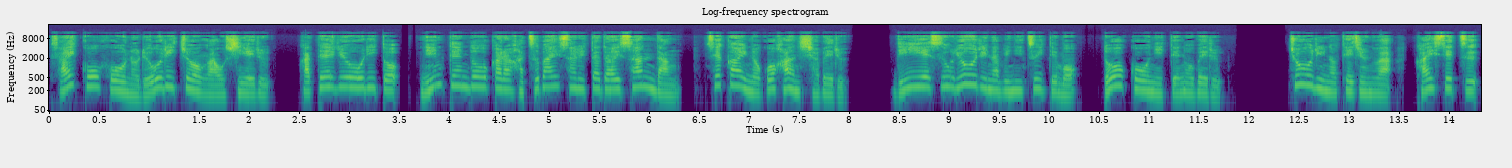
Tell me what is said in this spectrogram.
最高峰の料理長が教える、家庭料理と、任天堂から発売された第3弾、世界のご飯喋る。DS お料理ナビについても、同校にて述べる。調理の手順は、解説、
